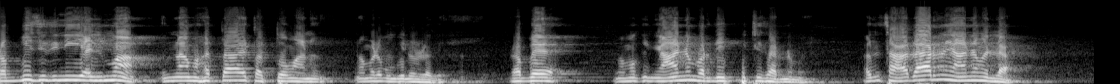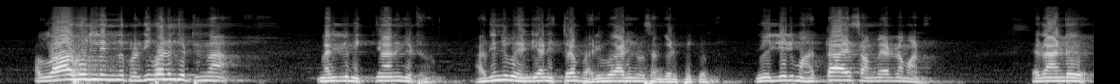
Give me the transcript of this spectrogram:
റബ്ബി സിദിനി അൽമ എന്ന മഹത്തായ തത്വമാണ് നമ്മുടെ മുമ്പിലുള്ളത്. റബ്ബെ നമുക്ക് ജ്ഞാനം വർദ്ധിപ്പിച്ച് തരണമേ അത് സാധാരണ ജ്ഞാനമല്ല. അള്ളാഹുവിൽ നിന്ന് പ്രതിഫലം കിട്ടുന്ന നല്ല വിജ്ഞാനം കിട്ടണം. അതിനു വേണ്ടിയാണ് ഇത്തരം പരിപാടികൾ സംഘടിപ്പിക്കുന്നത്. ഇത് വലിയൊരു മഹത്തായ സമ്മേളനമാണ്. ഏതാണ്ട്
